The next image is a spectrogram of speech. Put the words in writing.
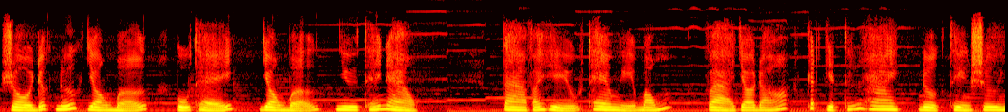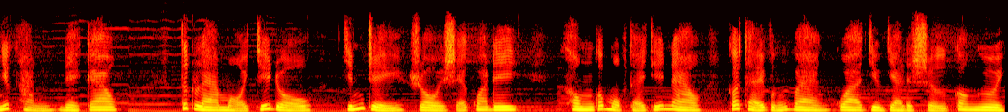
rồi đất nước giòn bở, cụ thể giòn bở như thế nào. Ta phải hiểu theo nghĩa bóng và do đó cách dịch thứ hai được thiền sư nhất hạnh đề cao, tức là mọi chế độ, chính trị rồi sẽ qua đi, không có một thể chế nào có thể vững vàng qua chiều dài lịch sử con người.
